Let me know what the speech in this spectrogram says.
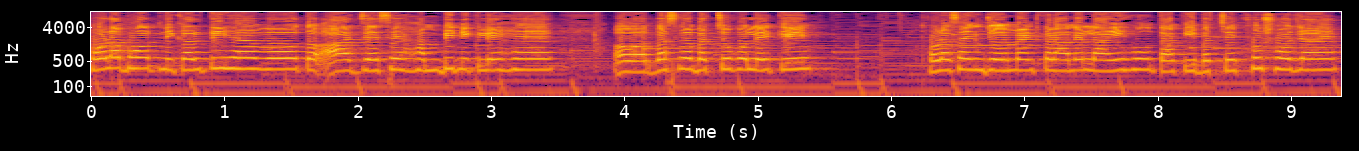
थोड़ा बहुत निकलती है वो। तो आज जैसे हम भी निकले हैं और बस मैं बच्चों को लेके थोड़ा सा इन्जॉयमेंट कराने लाई हूँ ताकि बच्चे खुश हो जाएँ।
